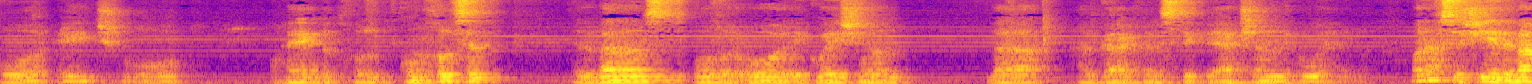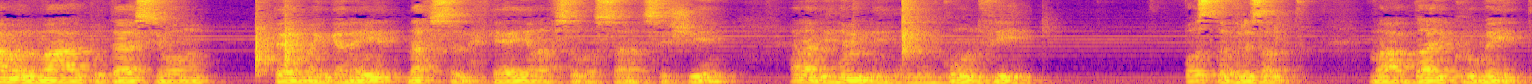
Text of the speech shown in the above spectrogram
4H2O وهيك بتخل بتكون خلصت ال balanced overall equation لهال characteristic reaction اللي هو هيدا ونفس الشيء اللي بعمله مع ال potassium permanganate نفس الحكاية نفس القصة نفس الشيء. أنا بيهمني إنه يكون في positive result مع ال dichromate.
